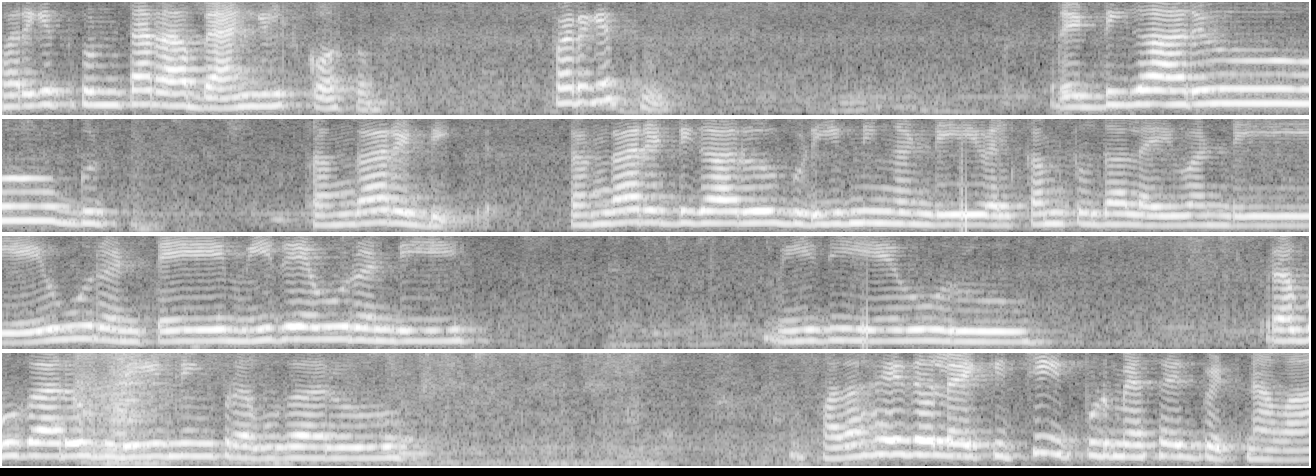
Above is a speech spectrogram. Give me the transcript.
పరిగెత్తుకుంటారా బ్యాంగిల్స్ కోసం? పరిగెత్తు. రెడ్డి గారు గుడ్ రంగారెడ్డి. రంగారెడ్డి గారు గుడ్ ఈవినింగ్ అండి. వెల్కమ్ టు ద లైవ్ అండి. ఏ ఊరంటే మీదే ఊరండి. మీది ఏ ఊరు? ప్రభు గారు గుడ్ ఈవినింగ్ ప్రభు గారు పదహైదో లైక్ ఇచ్చి ఇప్పుడు మెసేజ్ పెట్టినావా?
